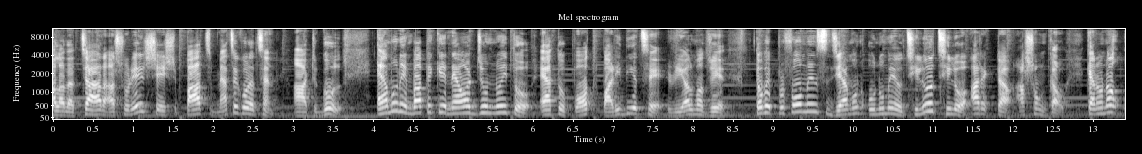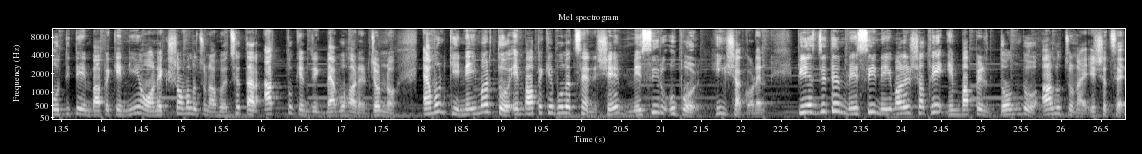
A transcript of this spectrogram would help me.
আলাদা চার আসরে শেষ পাঁচ ম্যাচে করেছেন আট গোল। এমন এমবাপেকে নেওয়ার জন্যই তো এত পথ পাড়ি দিয়েছে রিয়াল মাদ্রিদ। তবে পারফরমেন্স যেমন অনুমেয় ছিল ছিল আরেকটা আশঙ্কাও। কেননা অতীতে এমবাপেকে নিয়ে অনেক সমালোচনা হয়েছে তার আত্মকেন্দ্রিক ব্যবহারের জন্য। এমনকি নেইমার তো এমবাপেকে বলেছেন সে মেসির উপর হিংসা করেন। পিএসজিতে মেসি নেইমারের সাথে এমবাপের দ্বন্দ্ব আলোচনায় এসেছে।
